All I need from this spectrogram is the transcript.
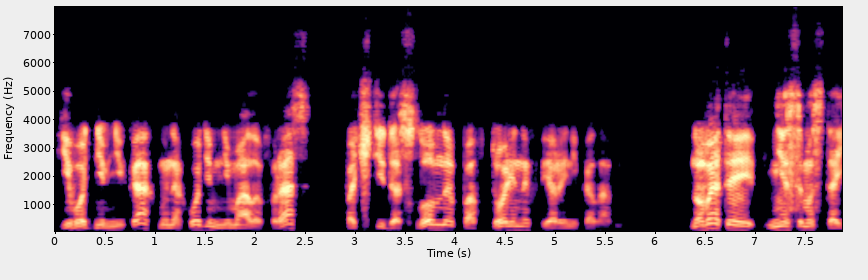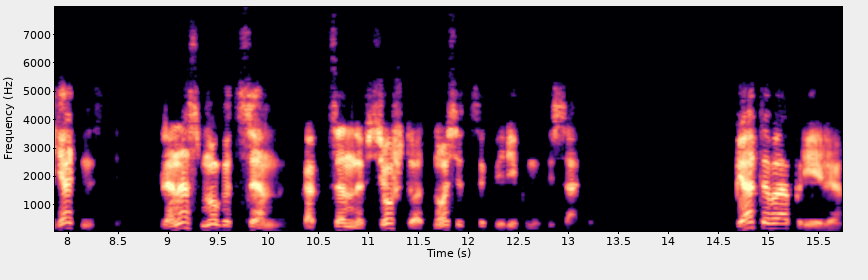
в его дневниках мы находим немало фраз, почти дословно повторенных Верой Николаевной. Но в этой несамостоятельности для нас много ценного, как ценно все, что относится к великому писателю. 5 апреля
